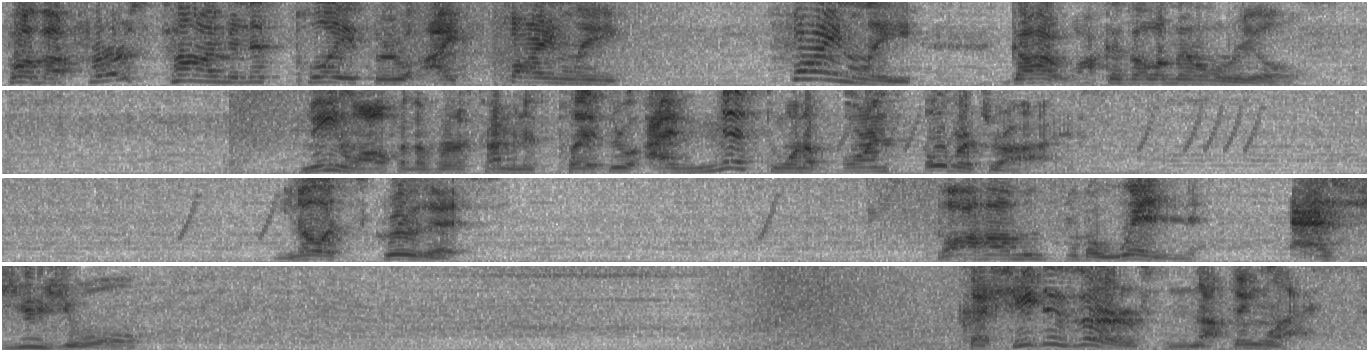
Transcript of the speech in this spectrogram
For the first time in this playthrough, I finally, finally got Wakka's Elemental Reels. Meanwhile, for the first time in this playthrough, I missed one of Auron's overdrives. You know what? Screw this. Bahamut for the win, as usual. Cause she deserves nothing less.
